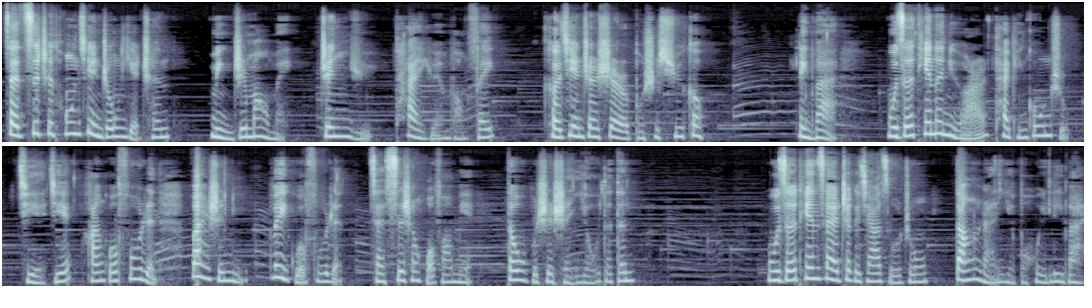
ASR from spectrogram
在《资治通鉴》中也称敏之貌美，真与太原王妃。可见这事儿不是虚构。另外，武则天的女儿太平公主、姐姐韩国夫人、外甥女魏国夫人，在私生活方面。都不是省油的灯。武则天在这个家族中，当然也不会例外。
